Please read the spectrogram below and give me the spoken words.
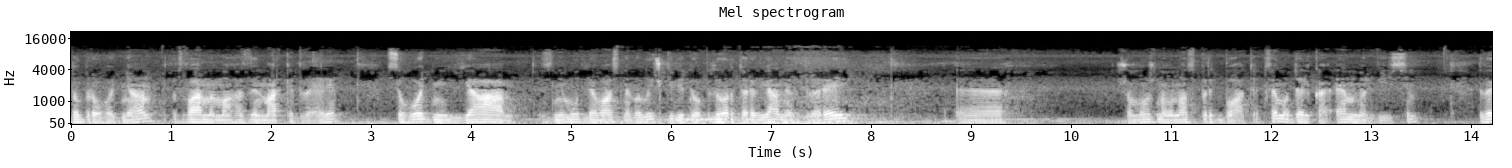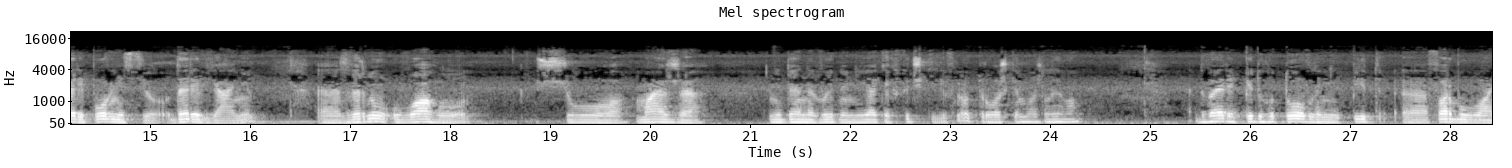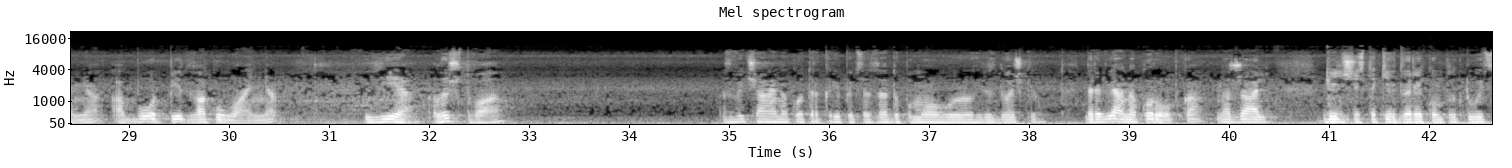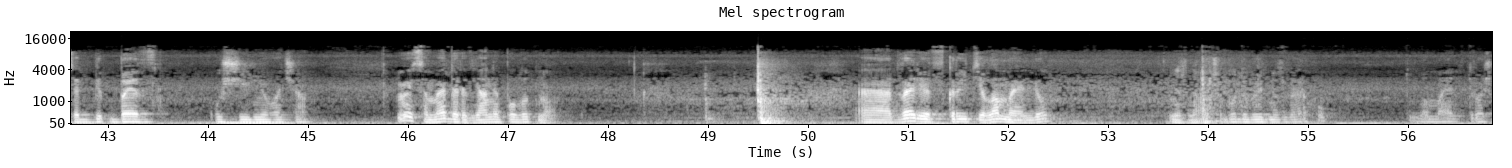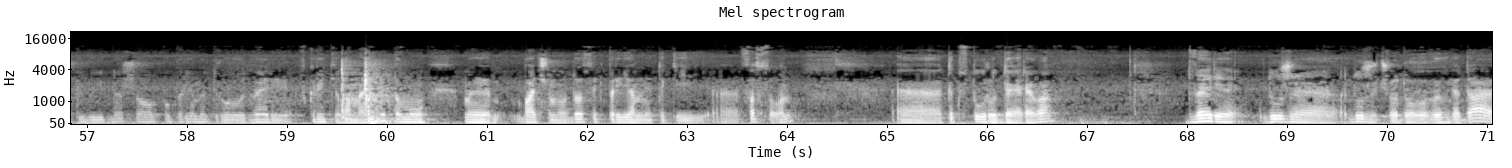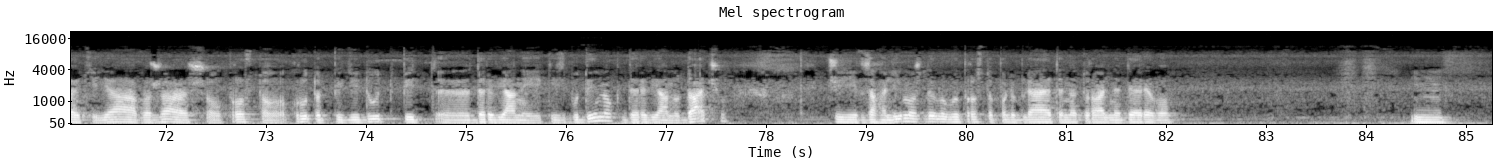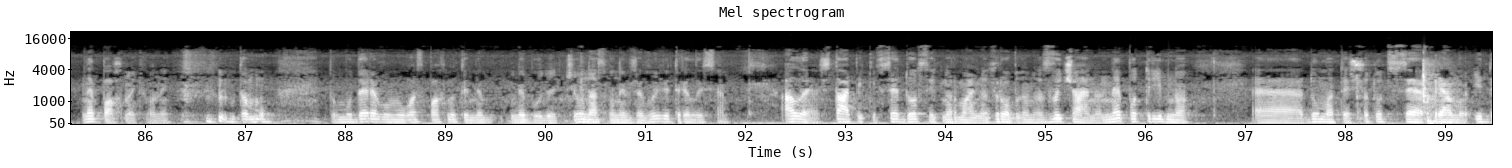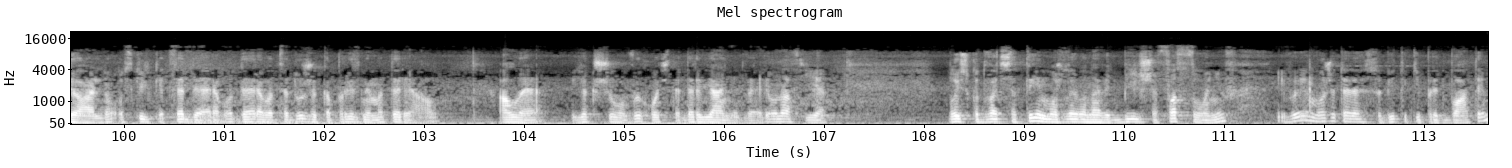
Доброго дня! З вами магазин Марки Двері. Сьогодні я зніму для вас невеличкий відеообзор дерев'яних дверей, е, що можна у нас придбати. Це моделька М08. Двері повністю дерев'яні. Е, Зверну увагу, що майже ніде не видно ніяких сучків, ну трошки можливо. Двері підготовлені під е, фарбування або під лакування. Є лиштва, звичайно, котра кріпиться за допомогою гвіздочків. Дерев'яна коробка. На жаль, більшість таких дверей комплектується без ущільнювача. Ну і саме дерев'яне полотно. Е, Двері вкриті ламеллю. Не знаю, чи буде видно зверху. Ламель трошки видно, що по периметру двері вкриті ламелі, тому ми бачимо досить приємний такий е, фасон, е, текстуру дерева. Двері дуже, дуже чудово виглядають. Я вважаю, що просто круто підійдуть під е, дерев'яний якийсь будинок, дерев'яну дачу. Чи взагалі, можливо, ви просто полюбляєте натуральне дерево. Не пахнуть вони. тому, тому деревом у вас пахнути не, не будуть. Чи у нас вони вже вивітрилися. Але штапики, все досить нормально зроблено. Звичайно, не потрібно е, думати, що тут все прямо ідеально, оскільки це дерево. Дерево це дуже капризний матеріал. Але якщо ви хочете дерев'яні двері, у нас є близько 20, можливо навіть більше фасонів, і ви можете собі такі придбати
